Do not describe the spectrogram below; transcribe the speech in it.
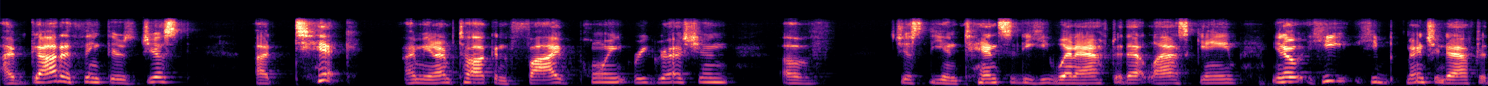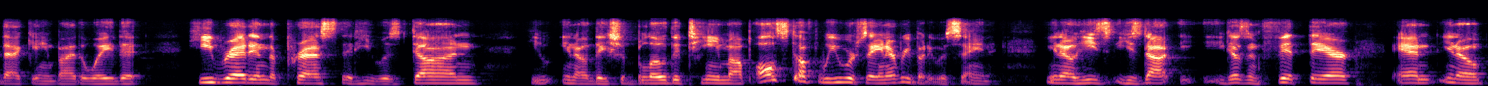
I've got to think there's just a tick. I mean, I'm talking five point regression of just the intensity he went after that last game. You know, he he mentioned after that game, by the way, that he read in the press that he was done. He, you know, they should blow the team up. All stuff we were saying, everybody was saying it. You know, he's he's not he doesn't fit there. And, you know,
